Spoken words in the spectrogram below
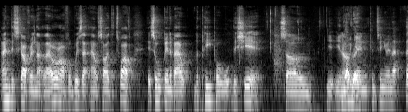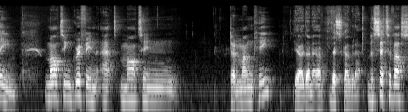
and discovering that they are rather whiz outside the twab. It's all been about the people this year. So, you, you know, Lovely. again, continuing that theme. Martin Griffin at Martin the Monkey. Yeah, I don't know. Uh, Let's go with that. The set of us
